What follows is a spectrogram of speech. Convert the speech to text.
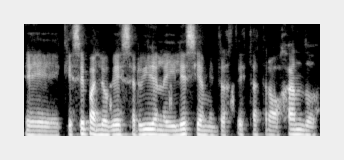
eh, que sepas lo que es servir en la iglesia mientras estás trabajando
